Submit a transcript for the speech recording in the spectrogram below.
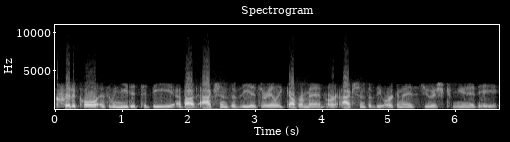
critical as we needed to be about actions of the Israeli government or actions of the organized Jewish community.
